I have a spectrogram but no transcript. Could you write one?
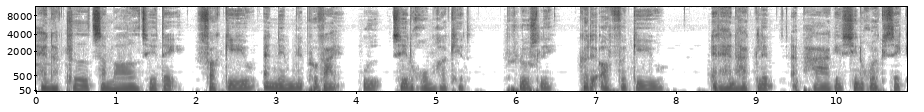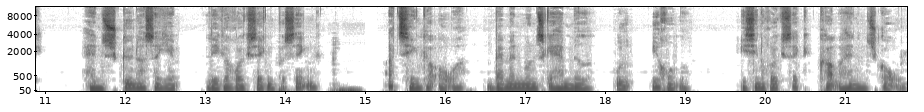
Han har klædet sig meget til i dag, for Geo er nemlig på vej ud til en rumraket. Pludselig går det op for Geo, at han har glemt at pakke sin rygsæk. Han skynder sig hjem, lægger rygsækken på sengen og tænker over, hvad man måske skal have med ud i rummet. I sin rygsæk kommer han en skål,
